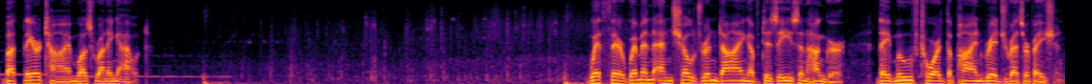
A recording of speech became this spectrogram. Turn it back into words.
but their time was running out. With their women and children dying of disease and hunger, they moved toward the Pine Ridge Reservation.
